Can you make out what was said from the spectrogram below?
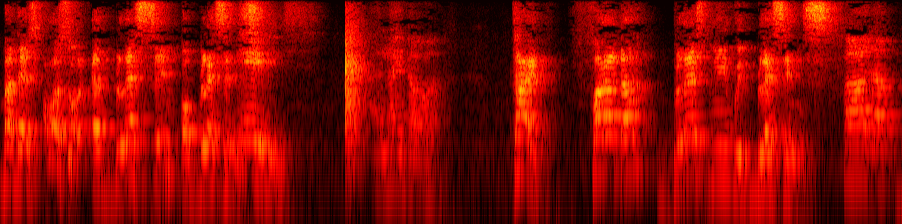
But there's also a blessing of blessings. Hey. I like that one. Type, Father, bless me with blessings. Father,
